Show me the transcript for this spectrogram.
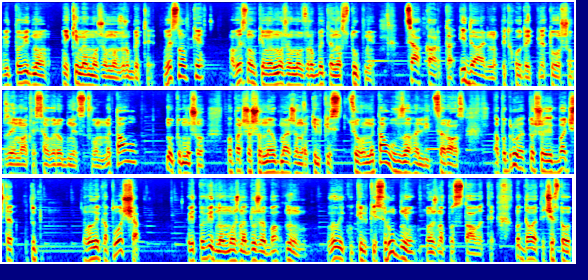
Відповідно, які ми можемо зробити висновки, а висновки ми можемо зробити наступні. Ця карта ідеально підходить для того, щоб займатися виробництвом металу. Ну тому що, по-перше, що не обмежена кількість цього металу взагалі, це раз. А по-друге, то що, як бачите, тут велика площа, відповідно, можна дуже ну, велику кількість руднів можна поставити. От давайте чисто от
